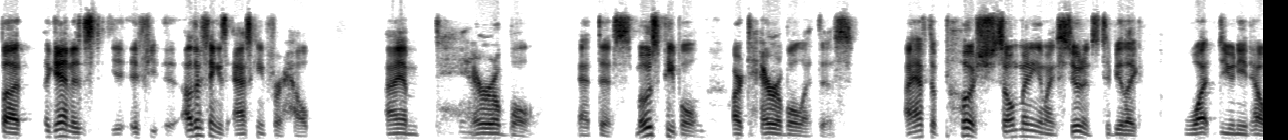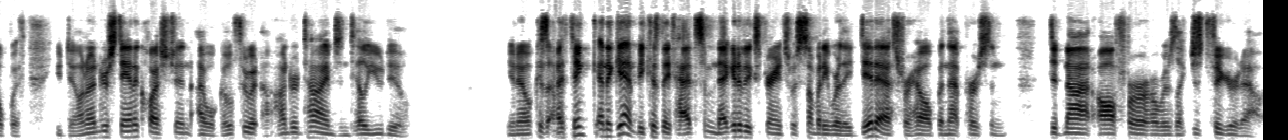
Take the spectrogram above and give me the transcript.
But again is if you other thing is asking for help. I am terrible at this. Most people are terrible at this. I have to push so many of my students to be like what do you need help with? You don't understand a question. I will go through it a hundred times until you do. You know because i think and again because they've had some negative experience with somebody where they did ask for help and that person did not offer or was like just figure it out.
